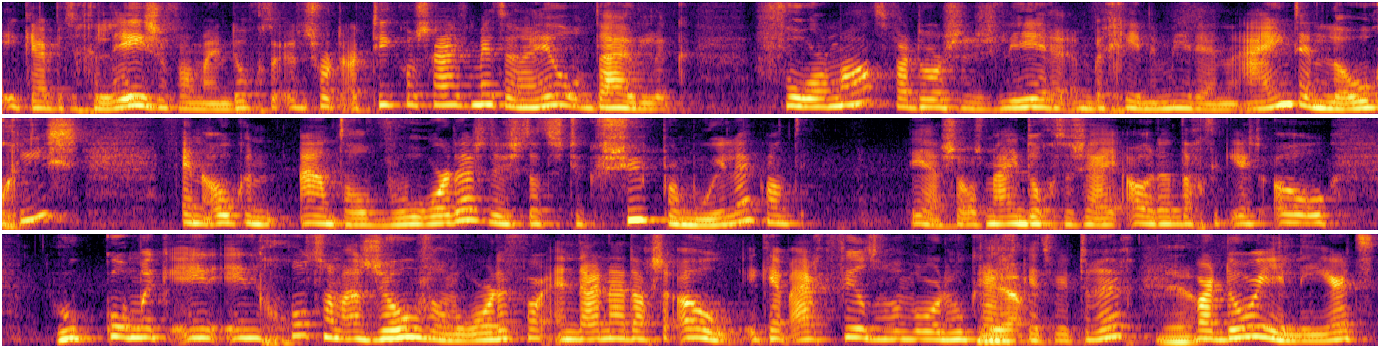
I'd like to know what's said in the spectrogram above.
Ik heb het gelezen van mijn dochter. Een soort artikel schrijven met een heel duidelijk format. Waardoor ze dus leren een begin, een midden en een eind. En logisch. En ook een aantal woorden. Dus dat is natuurlijk super moeilijk. Want ja, zoals mijn dochter zei, oh, dan dacht ik eerst, oh, hoe kom ik in, in godsnaam aan zoveel woorden voor? En daarna dacht ze, oh, ik heb eigenlijk veel te veel woorden, hoe krijg Ja. ik het weer terug? Ja. Waardoor je leert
